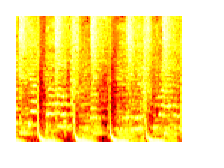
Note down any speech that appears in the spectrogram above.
together when the feeling's right.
